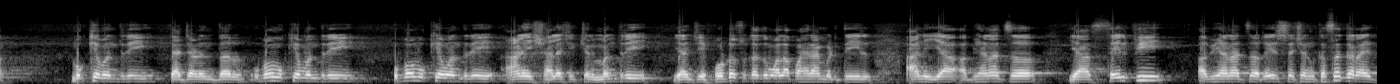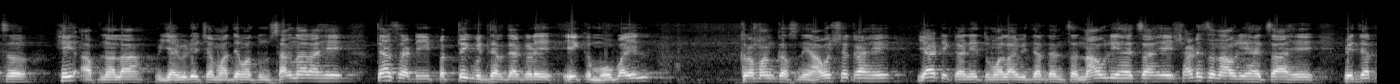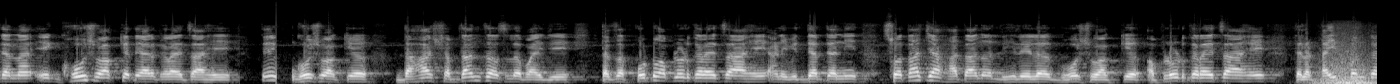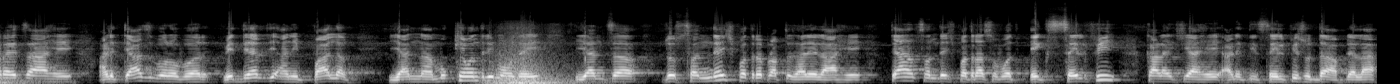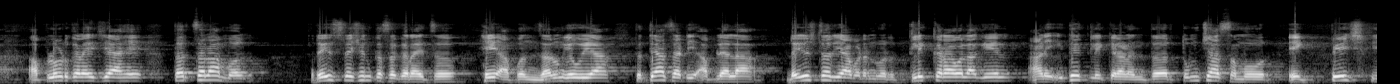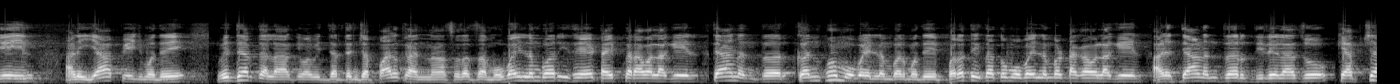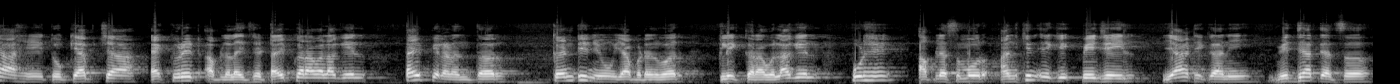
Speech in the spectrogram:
मुख्यमंत्री त्याच्यानंतर उपमुख्यमंत्री उपमुख्यमंत्री आणि शालेय शिक्षण मंत्री यांचे फोटोसुद्धा तुम्हाला पाहायला मिळतील. आणि या अभियानाचं या सेल्फी अभियानाचं रजिस्ट्रेशन कसं करायचं हे आपणाला या व्हिडिओच्या माध्यमातून सांगणार आहे. त्यासाठी प्रत्येक विद्यार्थ्याकडे एक मोबाईल क्रमांक असणे आवश्यक आहे. या ठिकाणी तुम्हाला विद्यार्थ्यांचं नाव लिहायचं आहे शाळेचं नाव लिहायचं आहे. विद्यार्थ्यांना एक घोषवाक्य तयार करायचं आहे. घोषवाक्य दहा शब्दांचं असलं पाहिजे त्याचा फोटो अपलोड करायचा आहे आणि विद्यार्थ्यांनी स्वतःच्या हातानं लिहिलेलं घोषवाक्य अपलोड करायचं आहे त्याला टाईप पण करायचं आहे आणि त्याचबरोबर विद्यार्थी आणि पालक यांना मुख्यमंत्री महोदय यांचा जो संदेशपत्र प्राप्त झालेला आहे त्या संदेशपत्रासोबत एक सेल्फी काढायची आहे आणि ती सेल्फीसुद्धा आपल्याला अपलोड करायची आहे. तर चला मग रजिस्ट्रेशन कसं करायचं हे आपण जाणून घेऊया. तर त्यासाठी आपल्याला रजिस्टर या बटनवर क्लिक करावं लागेल आणि इथे क्लिक केल्यानंतर तुमच्यासमोर एक पेज येईल आणि या पेजमध्ये विद्यार्थ्याला किंवा विद्यार्थ्यांच्या पालकांना स्वतःचा मोबाईल नंबर इथे टाईप करावा लागेल. त्यानंतर कन्फर्म मोबाईल नंबरमध्ये परत एकदा तो मोबाईल नंबर टाकावा लागेल आणि त्यानंतर दिलेला जो कॅपचा आहे तो कॅपचा ॲक्युरेट आपल्याला इथे टाईप करावा लागेल. टाईप केल्यानंतर कंटिन्यू या बटनवर क्लिक करावं लागेल. पुढे आपल्यासमोर आणखीन एक एक पेज येईल. या ठिकाणी विद्यार्थ्याचं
